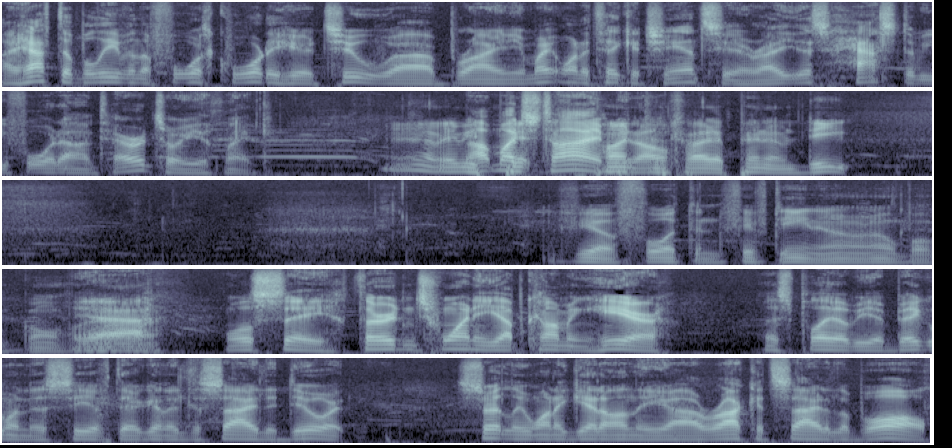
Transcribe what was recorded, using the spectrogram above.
I have to believe in the fourth quarter here too, uh, Brian. You might want to take a chance here, right? This has to be four down territory. You think? Yeah, maybe not much time. Punt you know, and try to pin him deep. If you have fourth and 15, I don't know about going for yeah, that. Yeah, we'll see. Third and 20 upcoming here. This play will be a big one to see if they're going to decide to do it. Certainly want to get on the uh, Rocket side of the ball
